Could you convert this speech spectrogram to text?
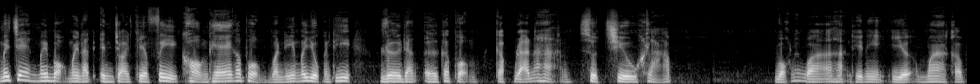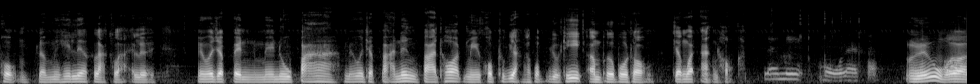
ไม่แจ้งไม่บอกไม่นัด Enjoy Jeffrey ของแท้ครับผม วันนี้มาอยู่กันที่เรือดังเออครับผม กับร้านอาหารสุดชิลครับ บอกเลยว่าอาหารที่นี่เยอะมากครับผมแล้วมีให้เลือกหลากหลายเลย ไม่ว่าจะเป็นเมนูปลาไม่ว่าจะปลานึ่งปลาทอดมีครบทุกอย่างครับผมอยู่ที่อำเภอโพธิ์ทองจังหวัดอ่างทองครับแล้วนี่หมูอะไรคะอันนี้ผมว่า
